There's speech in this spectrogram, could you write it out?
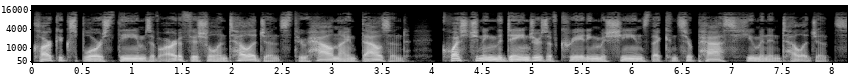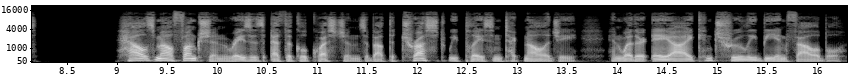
Clarke explores themes of artificial intelligence through HAL 9000, questioning the dangers of creating machines that can surpass human intelligence. HAL's malfunction raises ethical questions about the trust we place in technology and whether AI can truly be infallible.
